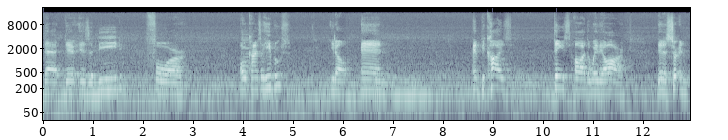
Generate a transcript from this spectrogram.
that there is a need for all kinds of Hebrews, you know, and and because things are the way they are, there's a certain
